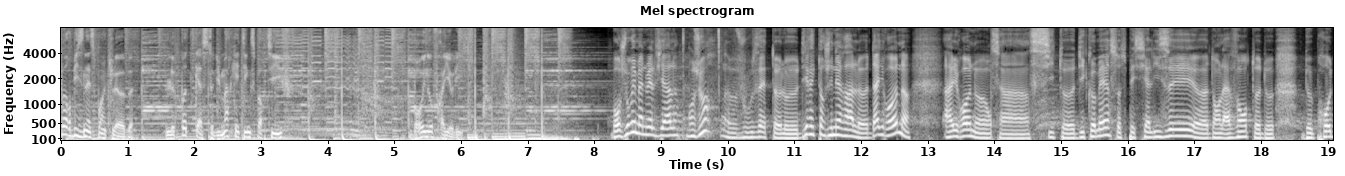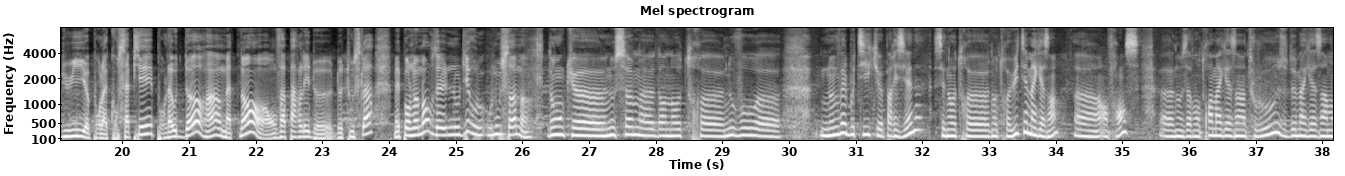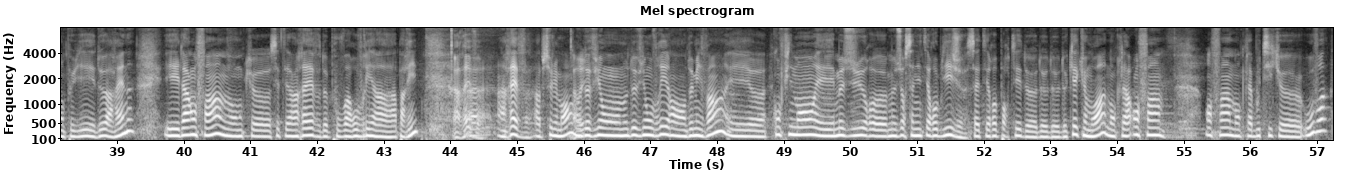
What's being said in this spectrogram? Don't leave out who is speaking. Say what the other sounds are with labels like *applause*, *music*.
Speaker 1: sportbusiness.club, le podcast du marketing sportif. Bruno Fraioli.
Speaker 2: Bonjour Emmanuel Vial.
Speaker 3: Bonjour.
Speaker 2: Vous êtes le directeur général d'Iron. Iron, c'est un site d'e-commerce spécialisé euh, dans la vente de, produits pour la course à pied, pour l'outdoor. Hein. Maintenant, on va parler de, tout cela. Mais pour le moment, vous allez nous dire où, nous sommes.
Speaker 3: Donc, euh, nous sommes dans notre euh, nouveau, euh, nouvelle boutique parisienne. C'est notre, huitième magasin euh, en France. nous avons trois magasins à Toulouse, deux magasins à Montpellier et deux à Rennes. Et là, enfin, donc, euh, c'était un rêve de pouvoir ouvrir à, à Paris.
Speaker 2: Un rêve
Speaker 3: Euh, Un rêve, absolument.
Speaker 2: Ah
Speaker 3: nous,
Speaker 2: oui.
Speaker 3: devions, nous devions ouvrir en 2020 et euh, confinement et mesures, euh, mesures sanitaires obligent, ça a été reporté de, de- de- de quelques mois. Donc là, enfin, enfin donc, la boutique euh, ouvre.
